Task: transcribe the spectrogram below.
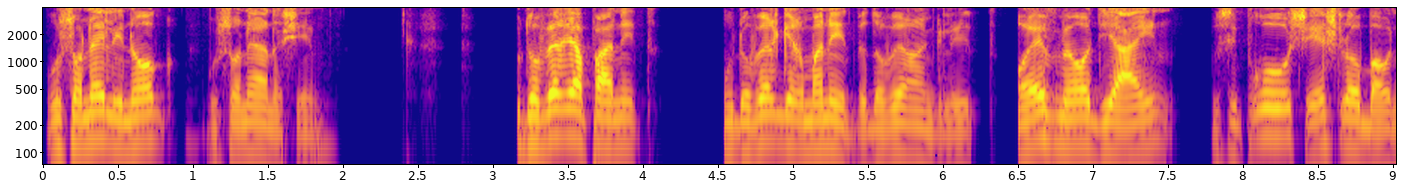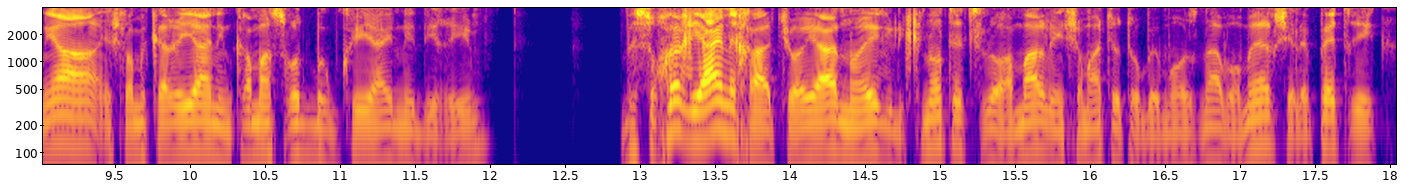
הוא שונא לנהוג, הוא שונא אנשים. הוא דובר יפנית, הוא דובר גרמנית ודובר אנגלית, אוהב מאוד יין, וסיפרו שיש לו באונייה, יש לו מקרר יין עם כמה עשרות בקבוקי יין נדירים, וסוחר יין אחד שהוא היה נוהג לקנות אצלו, אמר לי, שמעתי אותו במו אוזניו, אומר שלפטריק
